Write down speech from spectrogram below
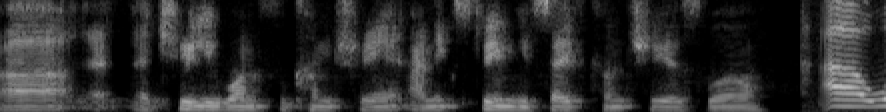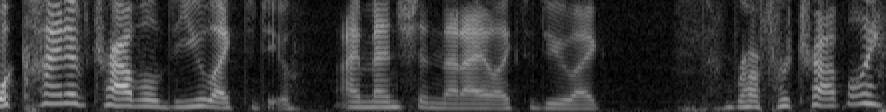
uh, a, a truly wonderful country and extremely safe country as well. Uh, what kind of travel do you like to do? I mentioned that I like to do like rougher traveling.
